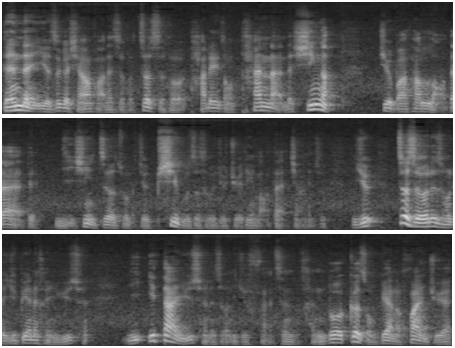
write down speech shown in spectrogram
等等，有这个想法的时候，这时候他那种贪婪的心啊，就把他脑袋的理性遮住了，就屁股这时候就决定脑袋讲一句，你就这时候的时候你就变得很愚蠢。你一旦愚蠢的时候，你就产生很多各种各样的幻觉。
